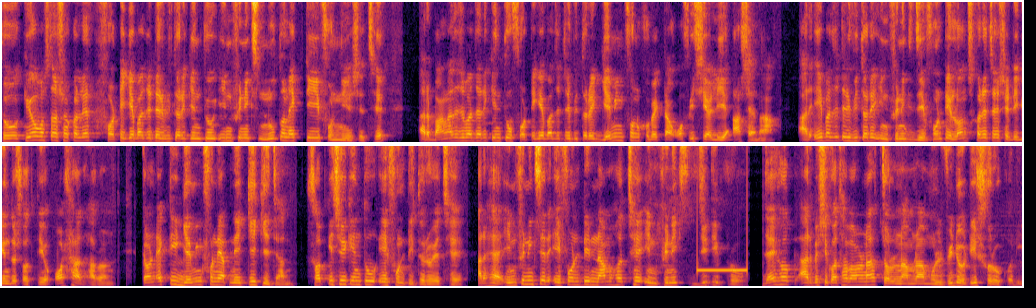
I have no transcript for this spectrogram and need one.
তো কি অবস্থা সকলের? ফর্টি কে বাজেটের ভিতরে কিন্তু ইনফিনিক্স নতুন একটি ফোন নিয়ে এসেছে। আর বাংলাদেশ বাজারে কিন্তু ফর্টি কে বাজেটের ভিতরে গেমিং ফোন খুব একটা অফিসিয়ালি আসে না। আর এই বাজেটের ভিতরে ইনফিনিক্স যে ফোনটি লঞ্চ করেছে, সেটি কিন্তু সত্যি অসাধারণ। কারণ একটি গেমিং ফোনে আপনি কি কি চান? সবকিছুই কিন্তু এই ফোনটিতে রয়েছে। আর হ্যাঁ ইনফিনিক্স এর এই ফোনটির নাম হচ্ছে ইনফিনিক্স জিটি প্রো যাই হোক, আর বেশি কথা বলো না, চলুন আমরা মূল ভিডিওটি শুরু করি।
